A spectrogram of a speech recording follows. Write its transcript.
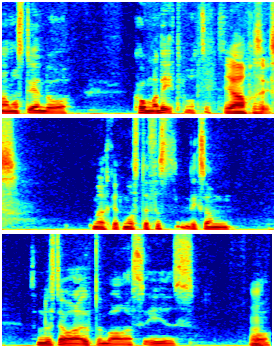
man måste ju ändå komma dit på något sätt. ja, precis. Mörkret måste för, liksom, som det står här, uppenbaras i ljus. Mm. Och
